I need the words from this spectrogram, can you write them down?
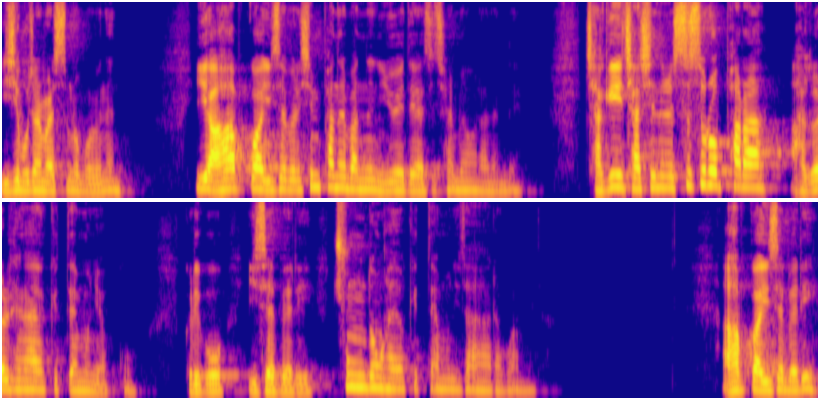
25절 말씀으로 보면은 이 아합과 이세벨이 심판을 받는 이유에 대해서 설명을 하는데 자기 자신을 스스로 팔아 악을 행하였기 때문이었고 그리고 이세벨이 충동하였기 때문이다라고 합니다. 아합과 이세벨이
